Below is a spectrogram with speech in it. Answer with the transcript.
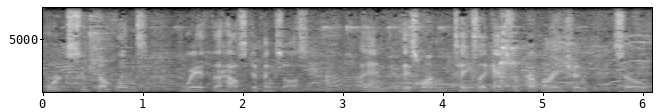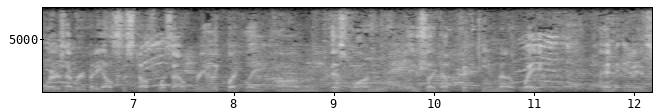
pork soup dumplings with the house dipping sauce. And this one takes like extra preparation. So, whereas everybody else's stuff was out really quickly, um, this one is like a 15 minute wait. And it is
